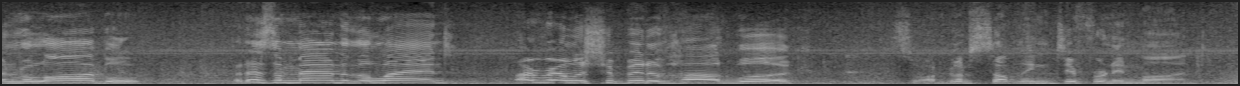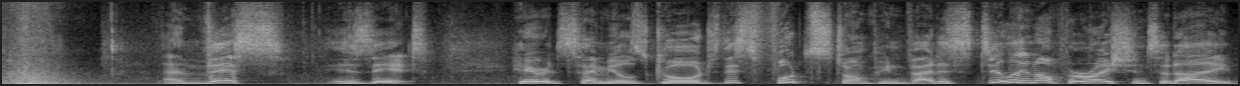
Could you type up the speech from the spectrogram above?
and reliable. But as a man of the land, I relish a bit of hard work. So I've got something different in mind. And this is it. Here at Samuel's Gorge, this foot stomping vat is still in operation today.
